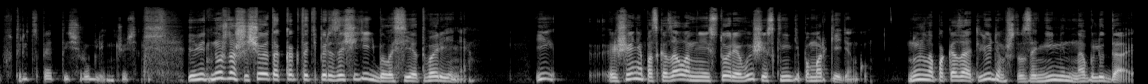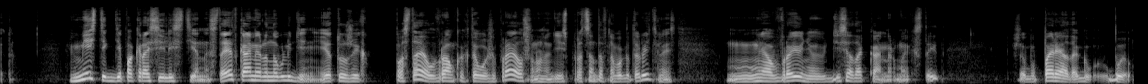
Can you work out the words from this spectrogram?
в 35 тысяч рублей, ничего себе. И ведь нужно же еще это как-то теперь защитить было сие творение. И решение подсказала мне история выше из книги по маркетингу. Нужно показать людям, что за ними наблюдают. В месте, где покрасили стены, стоят камеры наблюдения. Я тоже их поставил в рамках того же правила, что нужно 10% на благотворительность. У меня в районе десяток камер моих стоит, чтобы порядок был.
